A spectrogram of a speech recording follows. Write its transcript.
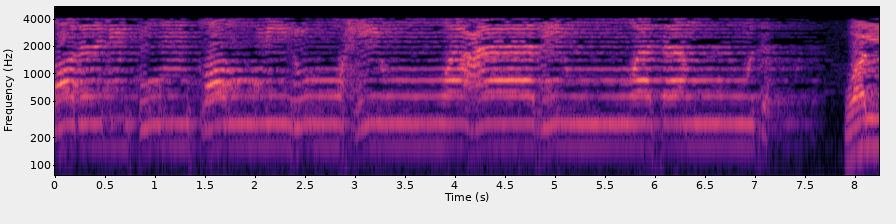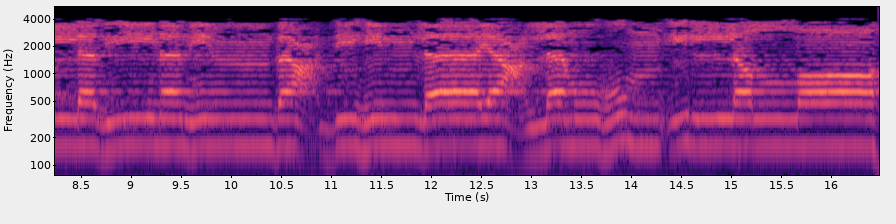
قَبْلِكُمْ قَوْمِ نُوحٍ وَعَادٍ وَثَمُودَ وَالَّذِينَ مِنْ بَعْدِهِمْ لَا يَعْلَمُهُمْ إِلَّا اللَّهُ.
